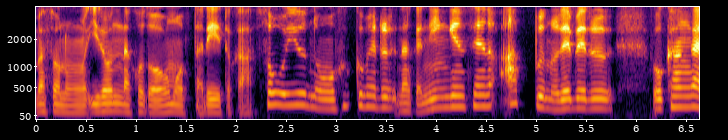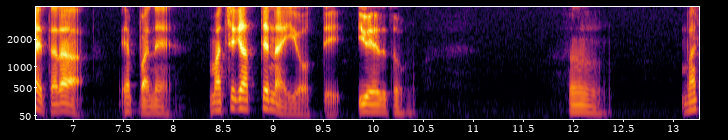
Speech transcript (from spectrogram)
まあそのいろんなことを思ったりとかそういうのを含めるなんか人間性のアップのレベルを考えたらやっぱね間違ってないよって言えると思う。うん。間違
